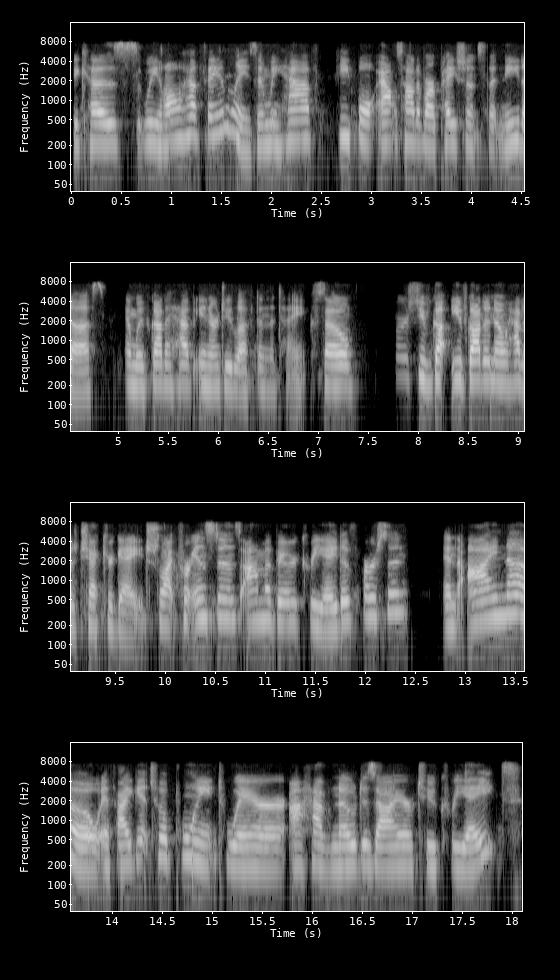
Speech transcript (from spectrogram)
Because we all have families and we have people outside of our patients that need us and we've got to have energy left in the tank. So first you've got you've got to know how to check your gauge. Like for instance, I'm a very creative person and I know if I get to a point where I have no desire to create,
